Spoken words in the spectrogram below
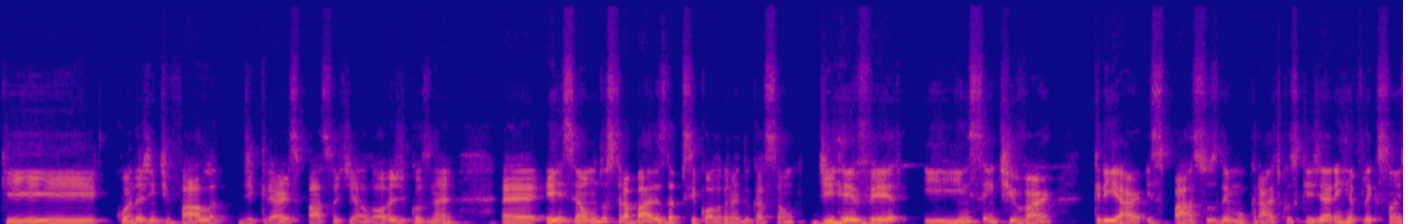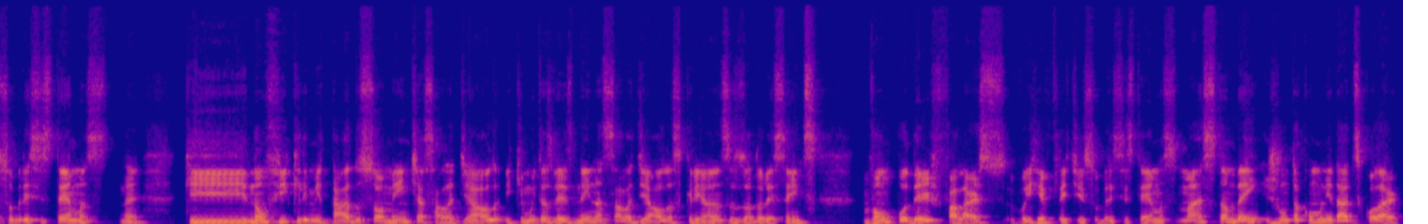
que quando a gente fala de criar espaços dialógicos, né, é, esse é um dos trabalhos da psicóloga na educação, de rever e incentivar criar espaços democráticos que gerem reflexões sobre esses temas, né? Que não fique limitado somente à sala de aula e que muitas vezes nem na sala de aula as crianças, os adolescentes vão poder falar e refletir sobre esses temas, mas também junto à comunidade escolar,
